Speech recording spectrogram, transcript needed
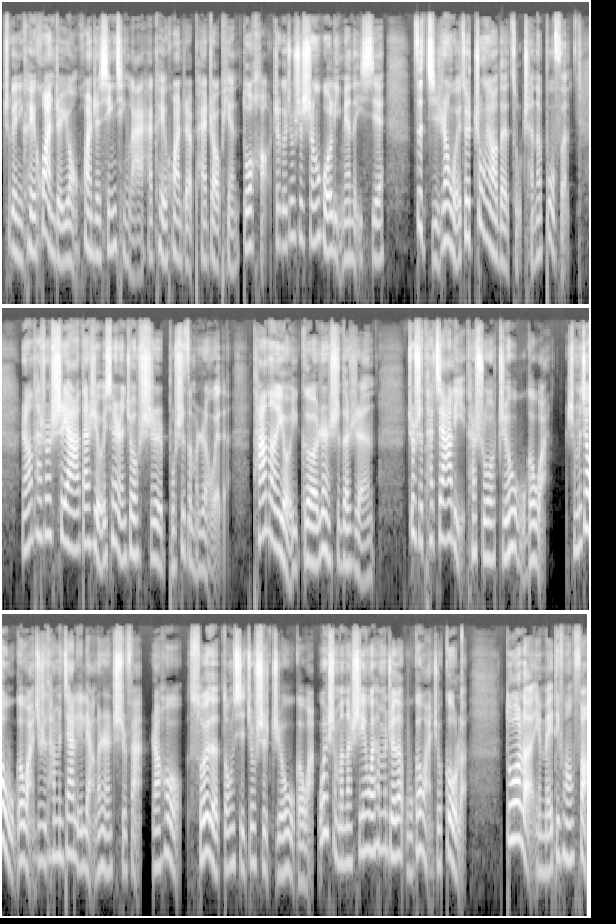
这个你可以换着用，换着心情来，还可以换着拍照片，多好。这个就是生活里面的一些自己认为最重要的组成的部分。然后他说是呀，但是有一些人就是不是这么认为的。他呢有一个认识的人，就是他家里他说只有五个碗。什么叫五个碗？就是他们家里两个人吃饭，然后所有的东西就是只有五个碗。为什么呢？是因为他们觉得五个碗就够了，多了也没地方放。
